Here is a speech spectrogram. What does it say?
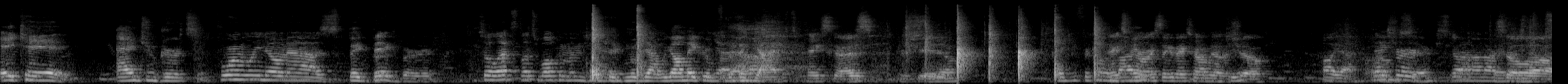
aka Andrew Gertzen. formerly known as Big Big. Big Bird. So let's let's welcome him Okay, here. move down. We gotta make room for the big guy. Thanks, guys. Appreciate You it. know. Thank you for coming Thanks by. for, thanks thanks for having me on the you. show. Oh yeah, thanks Um, for sir. starting on our So, first uh,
